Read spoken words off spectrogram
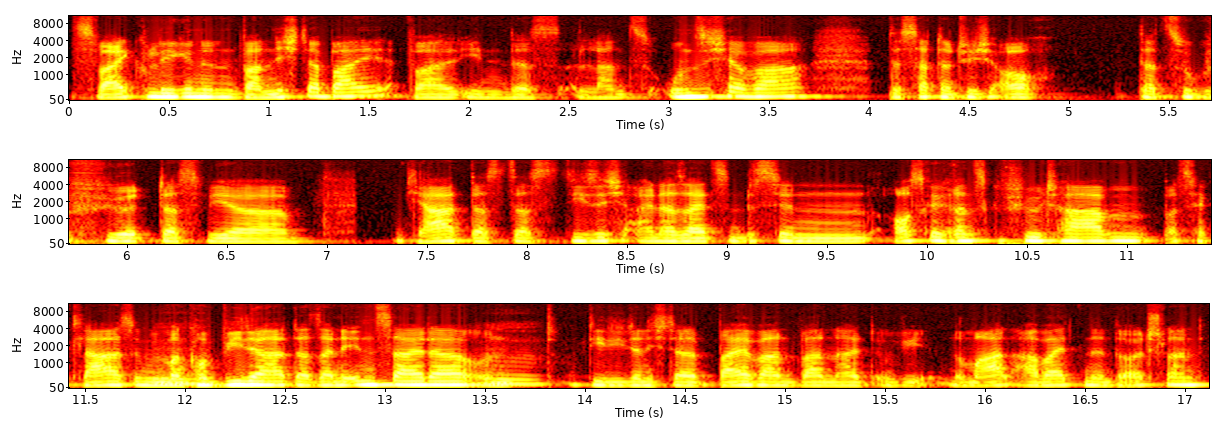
Zwei Kolleginnen waren nicht dabei, weil ihnen das Land unsicher war. Das hat natürlich auch dazu geführt, dass wir ja, dass, dass die sich einerseits ein bisschen ausgegrenzt gefühlt haben, was ja klar ist, irgendwie mhm. man kommt wieder, hat da seine Insider und mhm. die, die da nicht dabei waren, waren halt irgendwie normal arbeiten in Deutschland.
